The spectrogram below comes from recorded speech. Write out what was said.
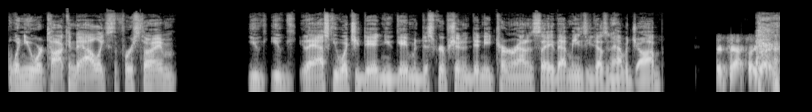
when you were talking to Alex the first time, you you they ask you what you did and you gave him a description, and didn't he turn around and say that means he doesn't have a job? Exactly right.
